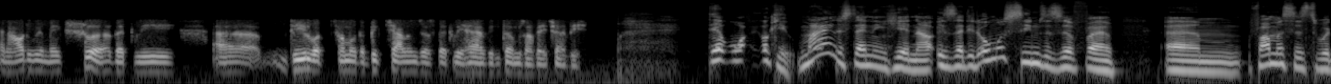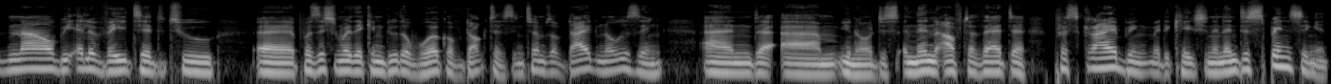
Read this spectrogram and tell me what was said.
and how do we make sure that we uh, deal with some of the big challenges that we have in terms of HIV. Okay, my understanding here now is that it almost seems as if uh, um, pharmacists would now be elevated to position where they can do the work of doctors in terms of diagnosing and uh, um, you know dis- and then after that uh, prescribing medication and then dispensing it.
